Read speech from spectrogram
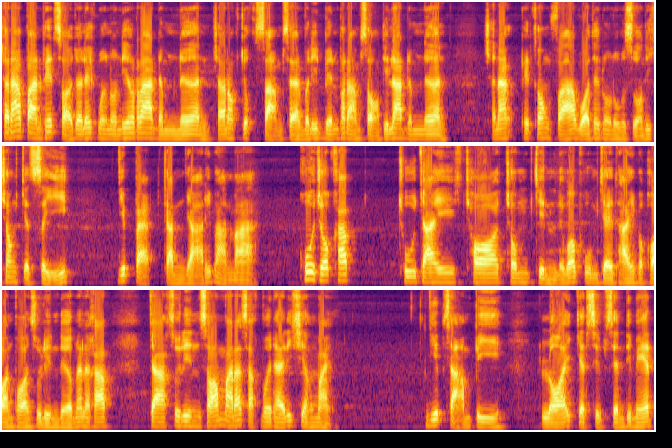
ชนะปานเพชรสอจอเล็กเมืองนนท์ที่ราชดำเนิน ชนะนกยก3ามแสนบริษเบนพระรามสองที่ราชดำเนิน ชนะเพชรก้องฟ้าวอเทคโนโลยีสวงที่ช่องเจ็ดสี28กันยาที่ผ่านมา คู่ชกครับ ชูใจชอชมจินหรือว่าภูมิใจไทยประกรณ์พรสุรินเดิมนั่นแหละครับ จากสุรินซ้อมมารัศักดิ์มวยไทยที่เชียงใหม่23ปี170เจ็ดสิบเซนติเมตร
